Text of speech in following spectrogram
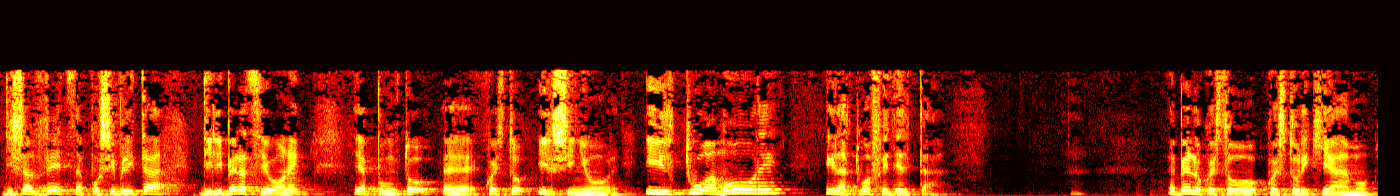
di salvezza, possibilità di liberazione, è appunto eh, questo il Signore, il tuo amore e la tua fedeltà. È bello questo, questo richiamo.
